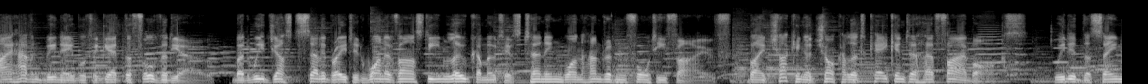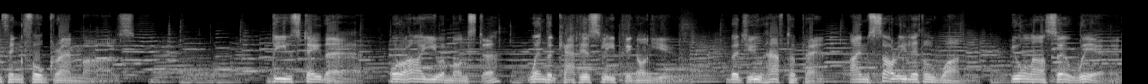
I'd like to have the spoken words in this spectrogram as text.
I haven't been able to get the full video, but we just celebrated one of our steam locomotives turning 145 by chucking a chocolate cake into her firebox. We did the same thing for grandma's. Do you stay there? Or are you a monster? When the cat is sleeping on you. But you have to pet. I'm sorry little one. Y'all are so weird.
